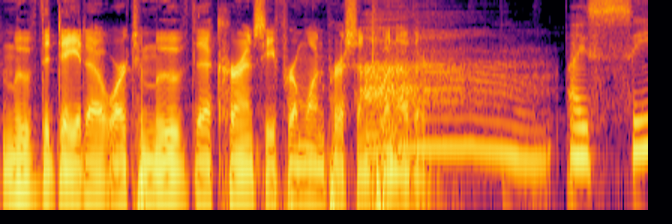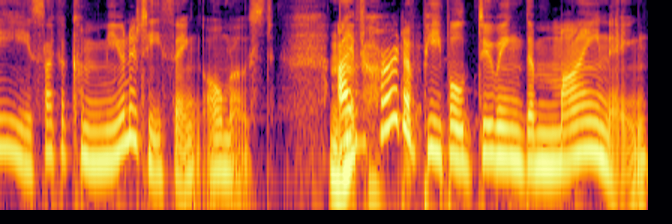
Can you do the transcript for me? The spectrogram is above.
move the data or to move the currency from one person to another. Ah. I see. It's like a community thing almost. Mm -hmm. I've heard of people doing the mining.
